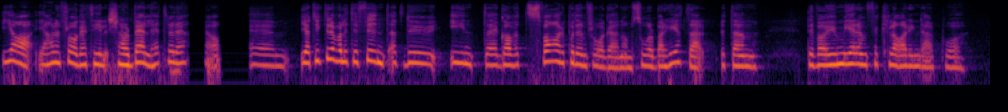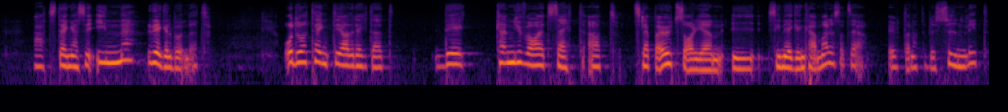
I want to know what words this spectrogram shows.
Ja, jag har en fråga till Charbel, heter det Ja. Ehm, jag tyckte det var lite fint att du inte gav ett svar på den frågan om sårbarhet där, utan det var ju mer en förklaring där på att stänga sig inne regelbundet. Och då tänkte jag direkt att det kan ju vara ett sätt att släppa ut sorgen i sin egen kammare så att säga, utan att det blir synligt.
